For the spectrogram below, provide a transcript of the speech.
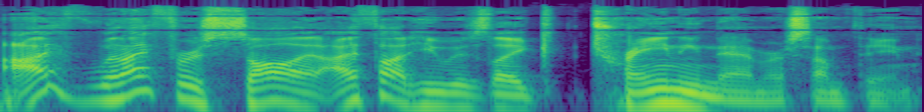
I when I first saw it, I thought he was like training them or something.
